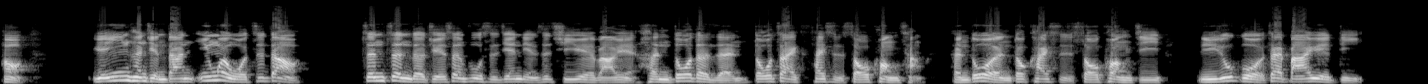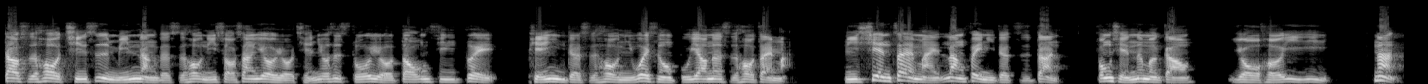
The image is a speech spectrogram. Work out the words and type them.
好，原因很简单，因为我知道真正的决胜负时间点是七月八月，很多的人都在开始收矿场。很多人都开始收矿机，你如果在八月底，到时候情势明朗的时候，你手上又有钱，又是所有东西最便宜的时候，你为什么不要那时候再买？你现在买浪费你的子弹，风险那么高，有何意义？那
